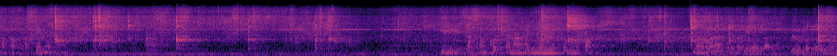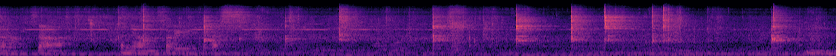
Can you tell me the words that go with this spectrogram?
Nakapasino. Isasangkot na natin muna ito mga paps. Bago natin lagay yung gata. Lulutuin muna natin sa kanyang sariling katas. Hmm.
